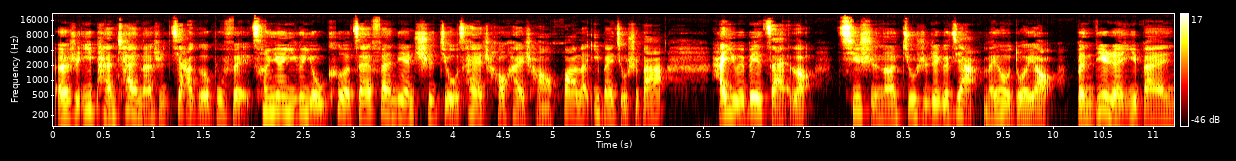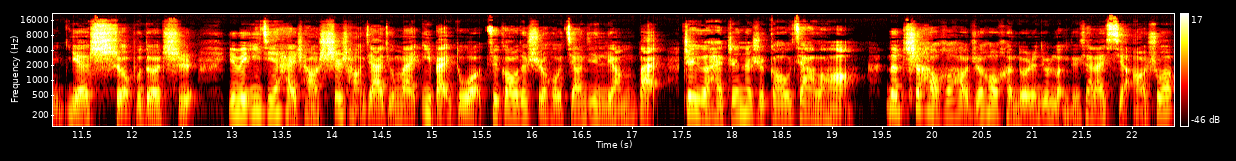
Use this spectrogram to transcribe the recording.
呃，是一盘菜呢是价格不菲。曾经一个游客在饭店吃韭菜炒海肠，花了一百九十八，还以为被宰了。其实呢就是这个价，没有多要。本地人一般也舍不得吃，因为一斤海肠市场价就卖一百多，最高的时候将近两百，这个还真的是高价了哈。那吃好喝好之后，很多人就冷静下来想啊，说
